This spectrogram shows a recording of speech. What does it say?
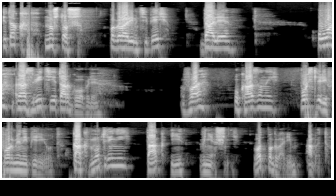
Итак, ну что ж, поговорим теперь далее о развитии торговли в указанный послереформенный период, как внутренний, так и внешний. Вот поговорим об этом.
